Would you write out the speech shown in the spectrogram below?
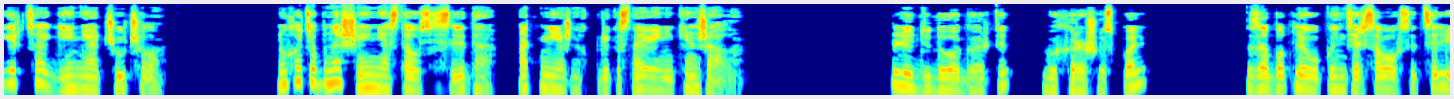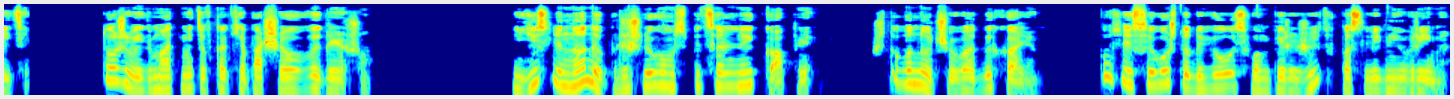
герцогиня, а чучело. Ну хотя бы на шее не осталось следа от нежных прикосновений кинжала. «Леди Далагарди, вы хорошо спали?» Заботливо поинтересовался целитель, тоже, видимо, отметив, как я паршиво выгляжу. «Если надо, пришлю вам специальные капли, чтобы ночью вы отдыхали, после всего, что довелось вам пережить в последнее время».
